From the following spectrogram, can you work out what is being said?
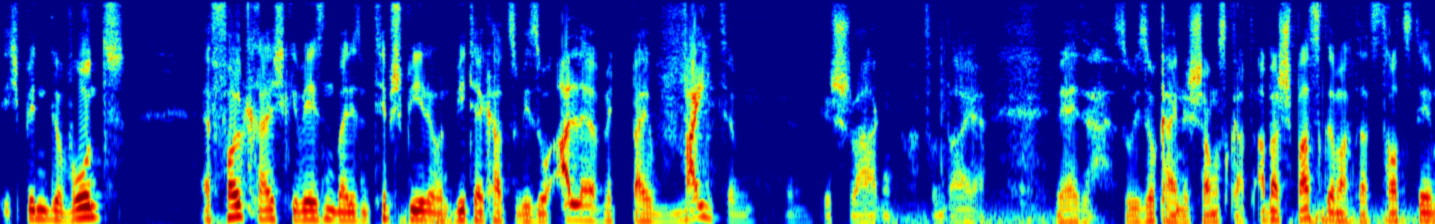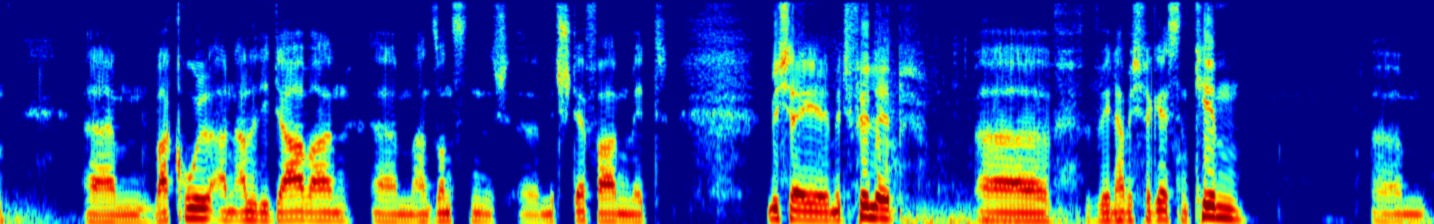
ich bin gewohnt erfolgreich gewesen bei diesem Tippspiel und Vitek hat sowieso alle mit bei weitem äh, geschlagen. Von daher wäre sowieso keine Chance gehabt. Aber Spaß gemacht hat es trotzdem. Ähm, war cool an alle, die da waren. Ähm, ansonsten äh, mit Stefan, mit Michael, mit Philipp. Äh, wen habe ich vergessen? Kim, ähm,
